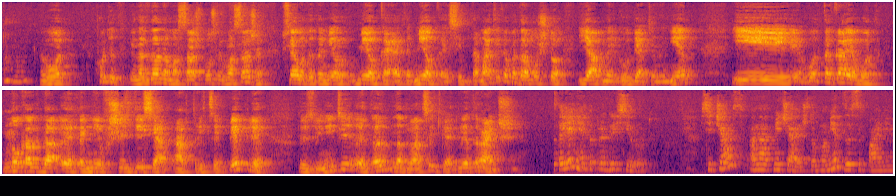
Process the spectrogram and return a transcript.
Угу. Вот. Ходит иногда на массаж. После массажа вся вот эта мел, мелкая, это мелкая симптоматика, потому что явной грубятины нет. И вот такая вот. Но когда это не в 60, а в 35 лет, то извините, это на 25 лет раньше. Состояние это прогрессирует. Сейчас она отмечает, что в момент засыпания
